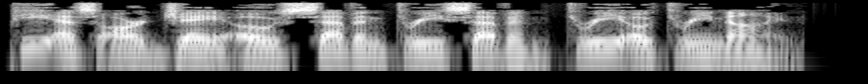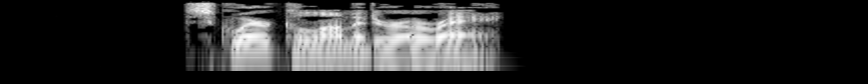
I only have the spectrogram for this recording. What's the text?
PSR J0737 3039 Square kilometer array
